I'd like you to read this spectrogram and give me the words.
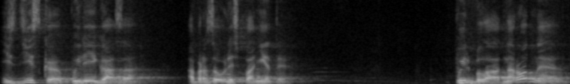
из диска пыли и газа образовывались планеты, пыль была однородная?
